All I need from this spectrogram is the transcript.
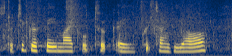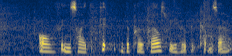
stratigraphy. Michael took a QuickTime VR of inside the pit with the profiles. We hope it comes out.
